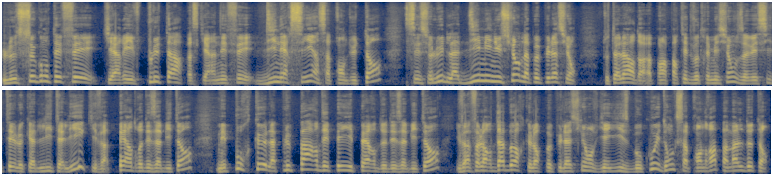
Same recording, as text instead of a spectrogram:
Le second effet, qui arrive plus tard parce qu'il y a un effet d'inertie, hein, ça prend du temps, c'est celui de la diminution de la population. Tout à l'heure, dans la première partie de votre émission, vous avez cité le cas de l'Italie qui va perdre des habitants. Mais pour que la plupart des pays perdent des habitants, il va falloir d'abord que leur population vieillisse beaucoup et donc ça prendra pas mal de temps.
